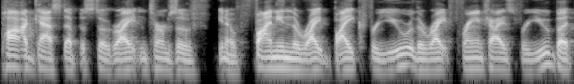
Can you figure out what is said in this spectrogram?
podcast episode, right? In terms of, you know, finding the right bike for you or the right franchise for you. But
